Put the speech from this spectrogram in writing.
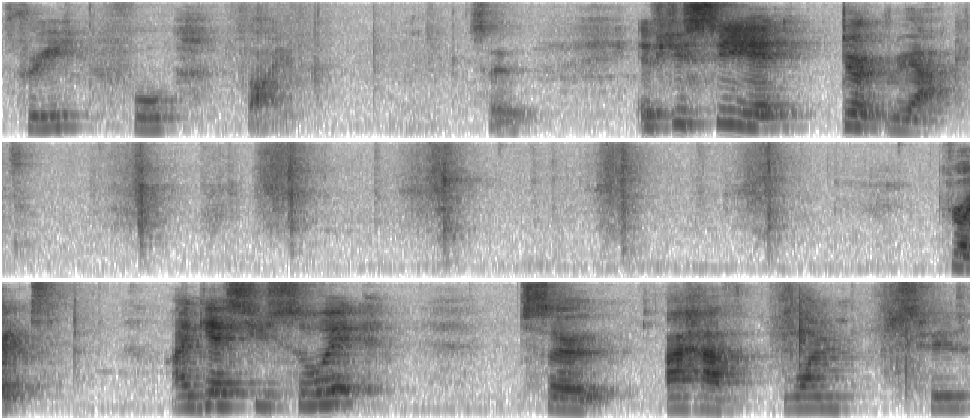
three four five. So if you see it don't react. Great I guess you saw it. So I have one two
